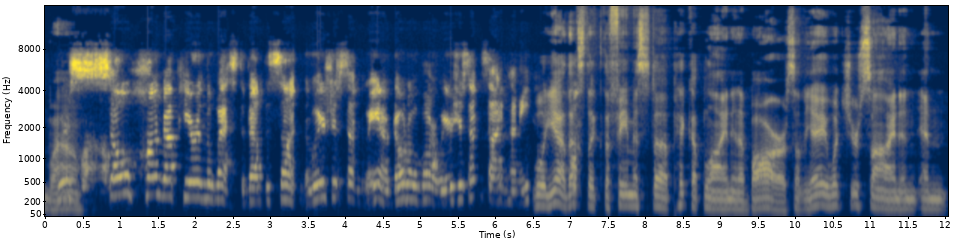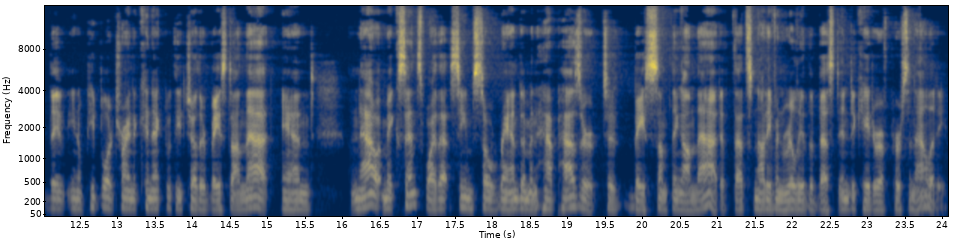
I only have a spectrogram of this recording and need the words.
Wow. We're so hung up here in the West about the sun. Where's your sun? You know, don't know a bar. Where's your sun sign, honey? Well, yeah, that's the the famous uh, pickup line in a bar or something. Hey, what's your sign? And and they, you know, people are trying to connect with each other based on that. And now it makes sense why that seems so random and haphazard to base something on that if that's not even really the best indicator of personality.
